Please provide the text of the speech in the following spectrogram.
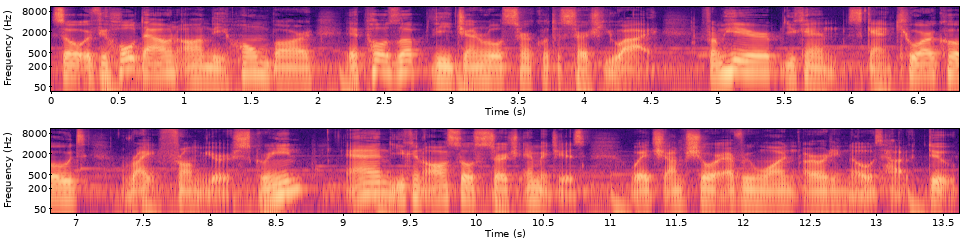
So if you hold down on the home bar, it pulls up the general circle to search UI. From here, you can scan QR codes right from your screen, and you can also search images, which I'm sure everyone already knows how to do.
